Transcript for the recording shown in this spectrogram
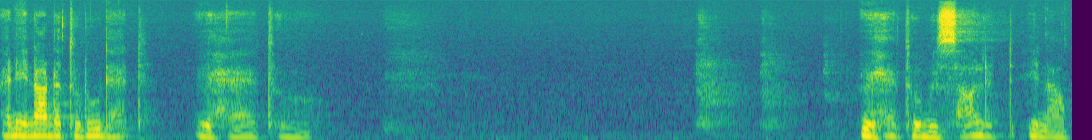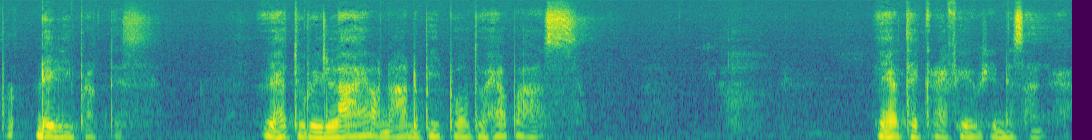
And in order to do that, we have to we have to be solid in our daily practice. We have to rely on other people to help us. We have to take refuge in the Sangha.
